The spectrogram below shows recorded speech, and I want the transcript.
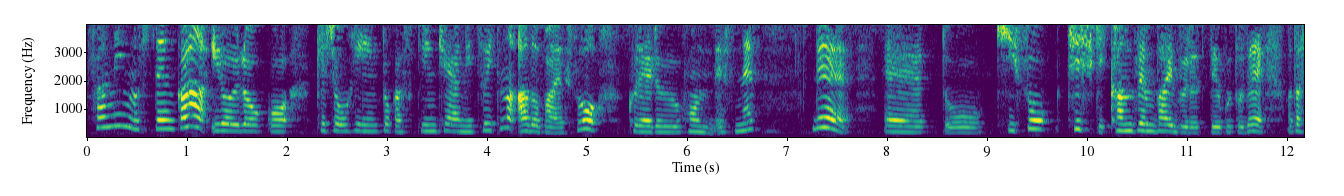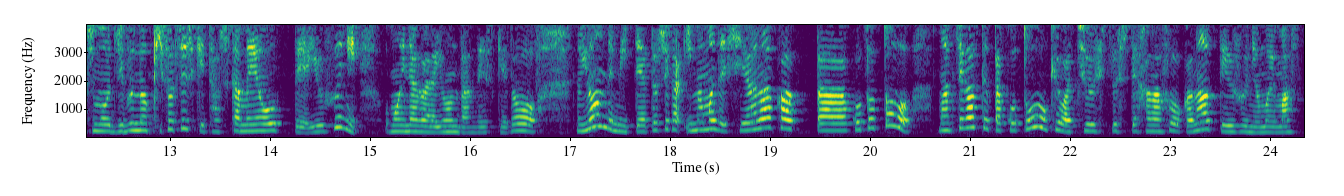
3人の視点からいろいろこう、化粧品とかスキンケアについてのアドバイスをくれる本ですね。で、えー、っと、基礎知識完全バイブルっていうことで、私も自分の基礎知識確かめようっていうふうに思いながら読んだんですけど、読んでみて私が今まで知らなかったことと間違ってたことを今日は抽出して話そうかなっていうふうに思います。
